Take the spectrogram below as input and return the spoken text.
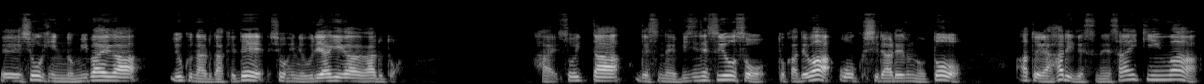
えー商品の見栄えが良くなるだけで商品の売り上げが上がると。はい。そういったですね、ビジネス要素とかでは多く知られるのと、あとやはりですね、最近は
